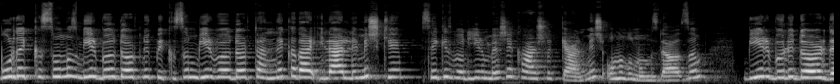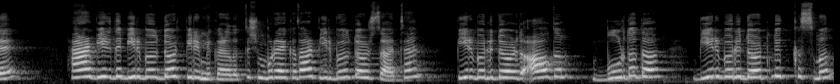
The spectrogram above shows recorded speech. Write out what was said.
Buradaki kısmımız 1 bölü 4'lük bir kısım. 1 bölü 4'ten ne kadar ilerlemiş ki 8 bölü 25'e karşılık gelmiş. Onu bulmamız lazım. 1 bölü 4'e her biri de 1 bölü 4 birimlik aralıktı. Şimdi buraya kadar 1 bölü 4 zaten. 1 bölü 4'ü aldım. Burada da 1 bölü 4'lük kısmın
